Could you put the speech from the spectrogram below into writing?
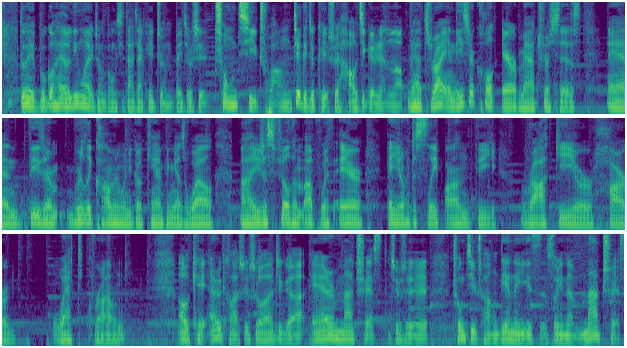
对，不过还有另外一种东西，大家可以准备，就是充气床，这个就可以睡好几个人了。 That's right, and these are called air mattresses, and these are really common when you go camping as well. Uh, you just fill them up with air, and you don't have to sleep on the rocky or hard, wet ground. OK，Eric、老师说这个 air mattress 就是充气床垫的意思，所以呢，mattress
